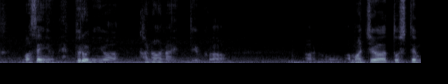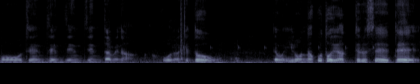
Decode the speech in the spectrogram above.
ませんよね。プロにはかなわないっていうか、あの、アマチュアとしても全然全然ダメな方だけど、でもいろんなことをやってるせいで、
